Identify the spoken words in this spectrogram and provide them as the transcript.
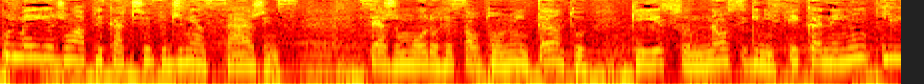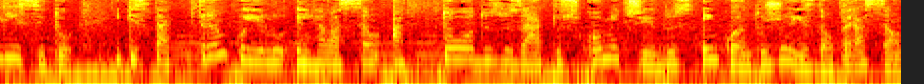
por meio de um aplicativo de mensagens. Sérgio Moro ressaltou, no entanto, que isso não significa nenhum ilícito e que está tranquilo em relação a todos os atos cometidos enquanto juiz da operação.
